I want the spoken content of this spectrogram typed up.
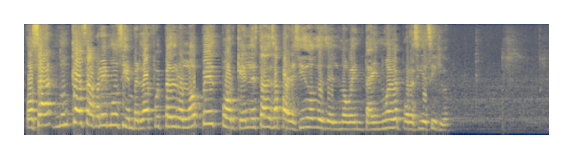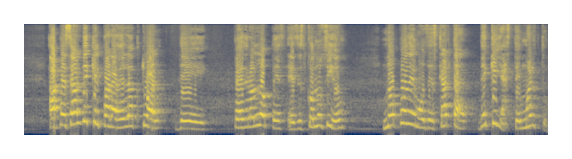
O sea, nunca sabremos si en verdad fue Pedro López porque él está desaparecido desde el 99, por así decirlo. A pesar de que el paradero actual de Pedro López es desconocido, no podemos descartar de que ya esté muerto,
